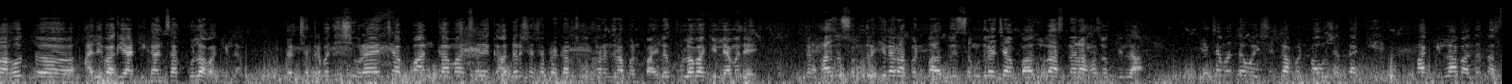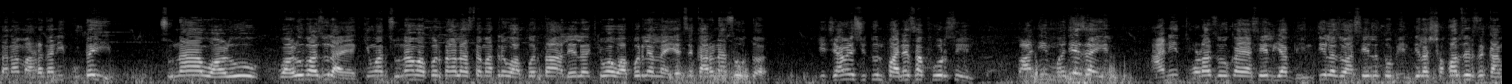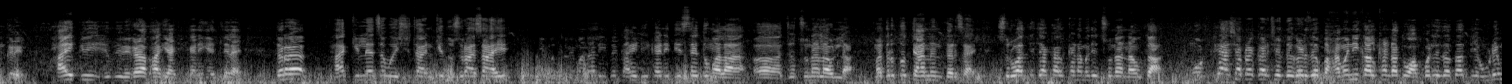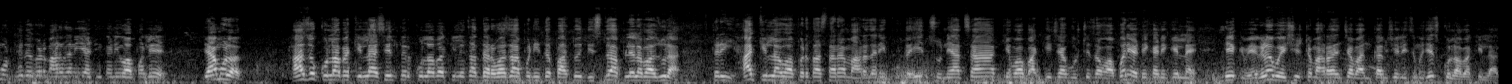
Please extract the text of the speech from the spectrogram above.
आहोत अलिबाग या ठिकाणचा कुलाबा किल्ला. तर छत्रपती शिवरायांच्या बांधकामाचं एक आदर्श अशा प्रकारचं उदाहरण जर आपण पाहिलं कुलाबा किल्ल्यामध्ये तर हा जो समुद्र किनारा आपण पाहतोय समुद्राच्या बाजूला असणारा हा जो किल्ला याच्यामधलं वैशिष्ट्य आपण पाहू शकता की हा किल्ला बांधत असताना महाराजांनी कुठेही चुना वाळू वाळू बाजूला आहे किंवा चुना वापरता आला असता मात्र वापरता आलेलं किंवा वापरलेलं नाही. याचं कारण असं होतं की ज्यावेळेस इथून पाण्याचा फोर्स येईल पाणी मध्ये जाईल आणि थोडा जो काय असेल या भिंतीला जो असेल तो भिंतीला शॉकऑब्झरचं काम करेल हा एक वेगळा भाग या ठिकाणी घेतलेला आहे. तर हा किल्ल्याचं वैशिष्ट्य आणखी दुसरं असं आहे की तुम्ही म्हणाल इथं काही ठिकाणी दिसतंय तुम्हाला जो चुना लावला मात्र तो त्यानंतरचा आहे. सुरुवातीच्या कालखंडामध्ये चुना नव्हता. मोठ्या अशा प्रकारचे दगड जर बहामनी कालखंडात वापरले जातात एवढे मोठे दगड महाराजांनी या ठिकाणी वापरले आहेत. त्यामुळं हा जो कुलाबा किल्ला असेल तर कुलाबा किल्ल्याचा दरवाजा आपण इथं पाहतोय दिसतोय आपल्याला बाजूला. तर हा किल्ला वापरत असताना महाराजांनी कुठेही चुन्याचा किंवा बाकीच्या गोष्टीचा वापर या ठिकाणी केला नाही. हे एक वेगळं वैशिष्ट्य महाराजांच्या बांधकाम शैलीचं म्हणजेच कुलाबा किल्ला.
